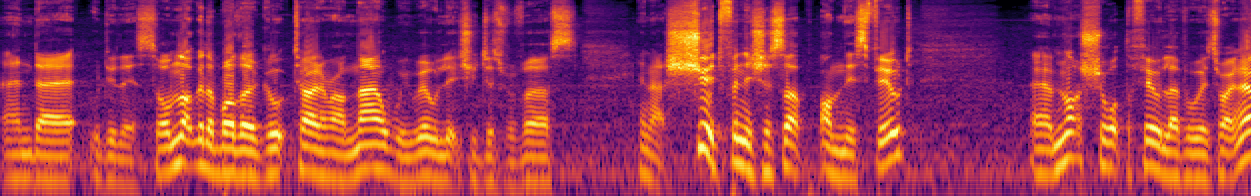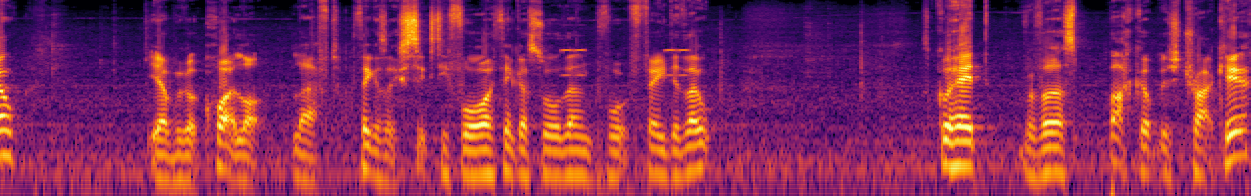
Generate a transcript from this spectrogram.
and uh, we'll do this. So I'm not going to bother go, turning around now. We will literally just reverse, and that should finish us up on this field. Uh, I'm not sure what the field level is right now. Yeah, we've got quite a lot left. I think it's like 64. I think I saw then before it faded out. Let's go ahead, reverse back up this track here.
